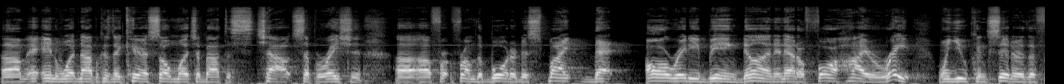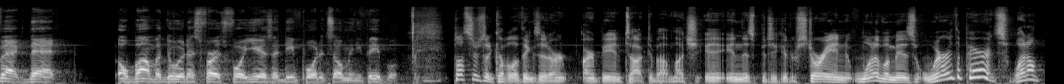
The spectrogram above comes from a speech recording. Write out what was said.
um, and, and whatnot, because they care so much about the child separation uh, uh, fr- from the border, despite that already being done and at a far higher rate when you consider the fact that Obama during his first four years had deported so many people. Plus, there's a couple of things that aren't aren't being talked about much in, in this particular story, and one of them is where are the parents? Why don't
